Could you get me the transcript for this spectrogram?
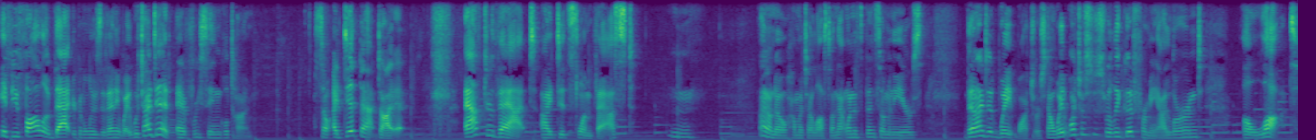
If you followed that, you're going to lose it anyway, which I did every single time. So I did that diet after that, I did Slim Fast. Mm, I don't know how much I lost on that one. It's been so many years. Then I did Weight Watchers. Now, Weight Watchers was really good for me. I learned a lot.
